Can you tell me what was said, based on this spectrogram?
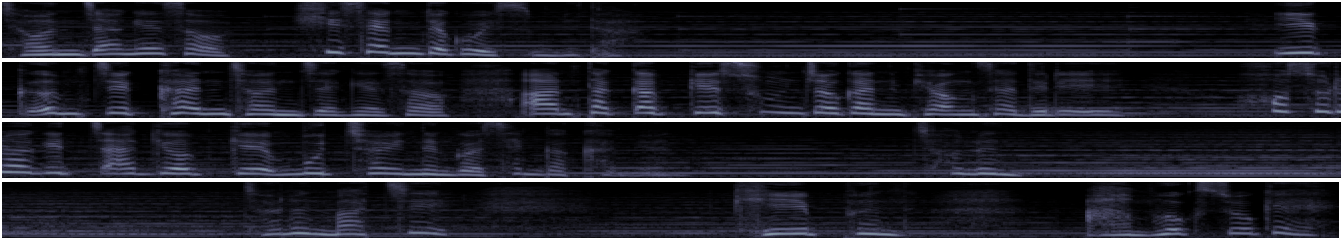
전장에서 희생되고 있습니다. 이 끔찍한 전쟁에서 안타깝게 숨져간 병사들이 허술하기 짝이 없게 묻혀 있는 걸 생각하면 저는 저는 마치 깊은 암흑 속에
